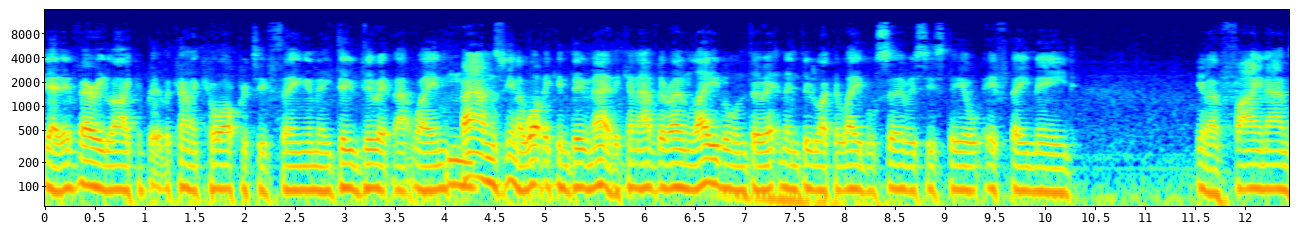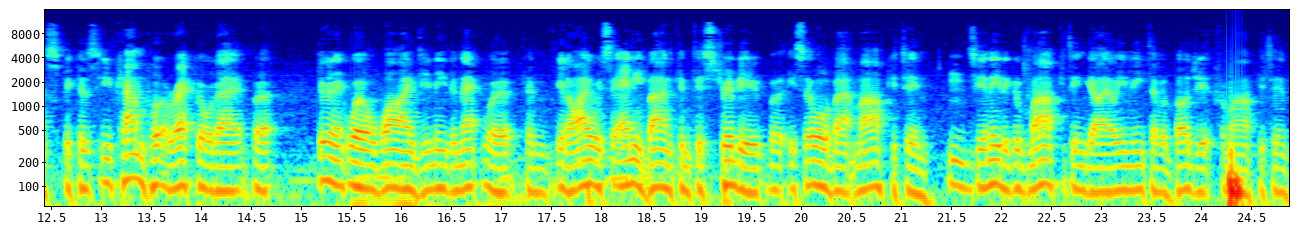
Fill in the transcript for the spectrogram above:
yeah, they're very like a bit of a kind of cooperative thing, and they do do it that way. And Mm. bands, you know, what they can do now, they can have their own label and do it, and then do like a label services deal if they need, you know, finance because you can put a record out, but doing it worldwide, you need a network. And you know, I always say any band can distribute, but it's all about marketing. Mm. So you need a good marketing guy, or you need to have a budget for marketing.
